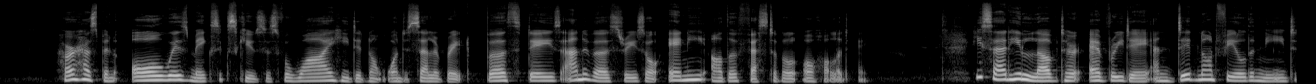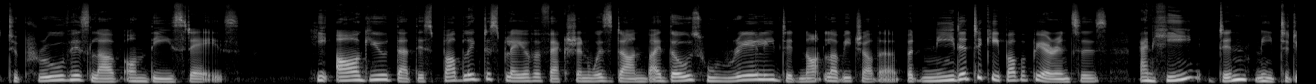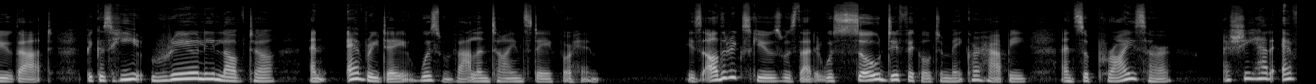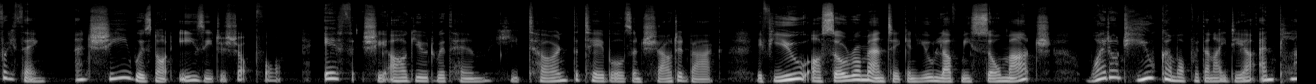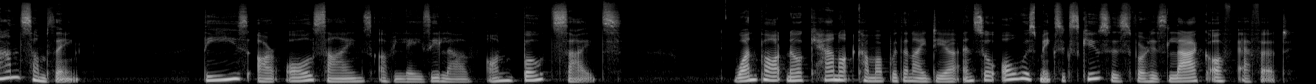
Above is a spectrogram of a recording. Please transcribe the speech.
Her husband always makes excuses for why he did not want to celebrate birthdays, anniversaries, or any other festival or holiday. He said he loved her every day and did not feel the need to prove his love on these days. He argued that this public display of affection was done by those who really did not love each other but needed to keep up appearances, and he didn't need to do that because he really loved her and every day was Valentine's Day for him. His other excuse was that it was so difficult to make her happy and surprise her as she had everything and she was not easy to shop for. If she argued with him, he turned the tables and shouted back, If you are so romantic and you love me so much, why don't you come up with an idea and plan something? These are all signs of lazy love on both sides. One partner cannot come up with an idea and so always makes excuses for his lack of effort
